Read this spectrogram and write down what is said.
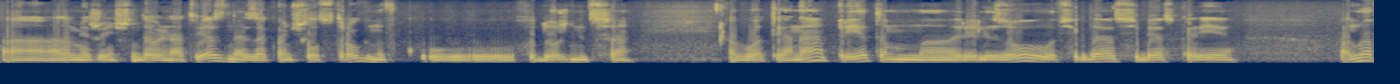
А, она мне женщина довольно отвязанная, закончила Строгановку, художница. Вот. И она при этом э, реализовывала всегда себя скорее... Она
